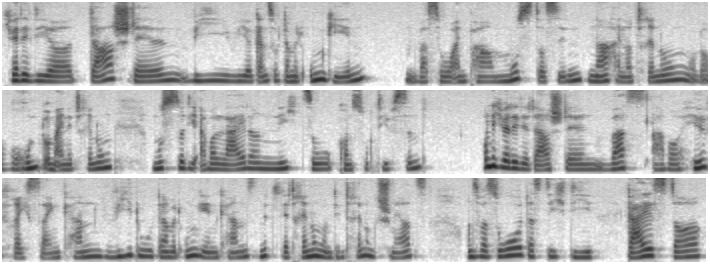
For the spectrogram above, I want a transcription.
Ich werde dir darstellen, wie wir ganz oft damit umgehen und was so ein paar Muster sind nach einer Trennung oder rund um eine Trennung, Muster, die aber leider nicht so konstruktiv sind. Und ich werde dir darstellen, was aber hilfreich sein kann, wie du damit umgehen kannst mit der Trennung und dem Trennungsschmerz. Und zwar so, dass dich die Geister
